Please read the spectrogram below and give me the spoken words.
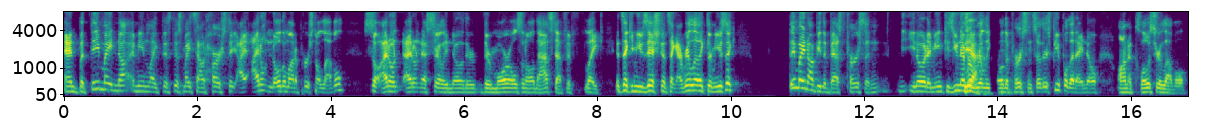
and but they might not i mean like this this might sound harsh they, I, I don't know them on a personal level. So i don't i don't necessarily know their their morals and all that stuff. If like it's like a musician it's like i really like their music. They might not be the best person. You know what i mean? Because you never yeah. really know the person. So there's people that i know on a closer level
